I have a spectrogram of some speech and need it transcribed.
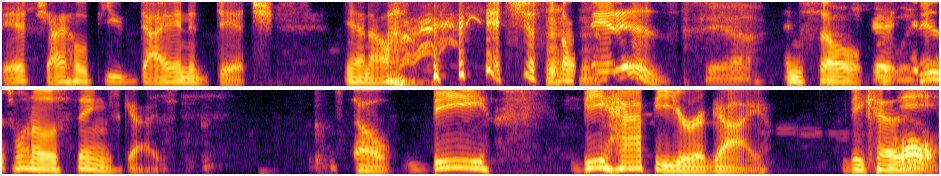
bitch, I hope you die in a ditch. You know, it's just the way it is. Yeah. And so it, it is one of those things, guys. So be be happy you're a guy because Oh,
